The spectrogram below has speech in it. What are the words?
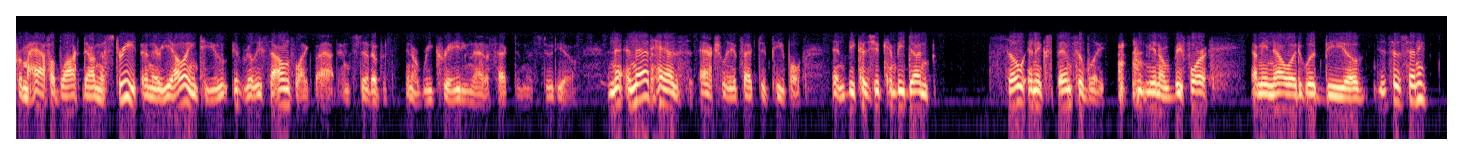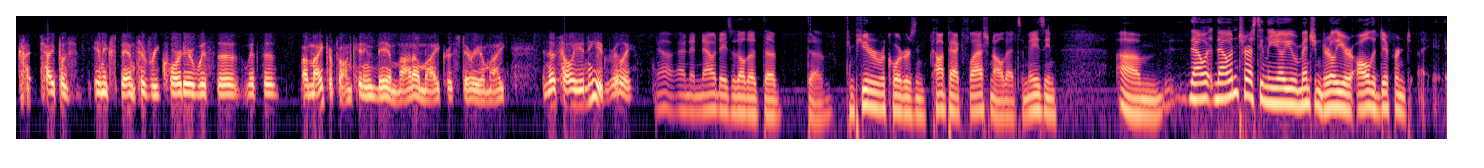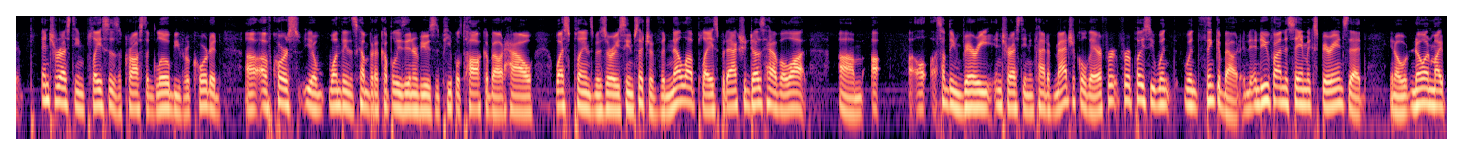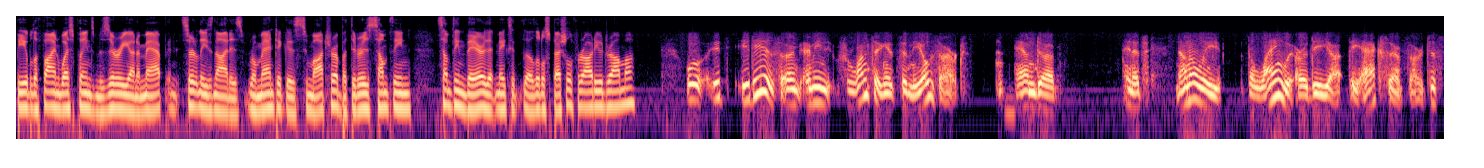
from half a block down the street and they're yelling to you, it really sounds like that instead of you know recreating that effect in the studio. And that, and that has actually affected people, and because it can be done so inexpensively, you know, before. I mean, now it would be uh, it's just any type of inexpensive recorder with the with the a microphone. Can even be a mono mic or stereo mic, and that's all you need, really. Yeah, and, and nowadays with all the, the the computer recorders and compact flash and all that. It's amazing. Um, now, now, interestingly, you know, you mentioned earlier all the different uh, interesting places across the globe you've recorded. Uh, of course, you know, one thing that's come up in a couple of these interviews is people talk about how West Plains, Missouri, seems such a vanilla place, but actually does have a lot um, something very interesting and kind of magical there for, for a place you wouldn't, wouldn't think about. And, and, do you find the same experience that you know no one might be able to find West Plains, Missouri on a map, and it certainly is not as romantic as Sumatra, but there is something something there that makes it a little special for audio drama. Well, it it is. I mean, for one thing, it's in the Ozarks, and uh, and it's not only the language or the uh, the accents are just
